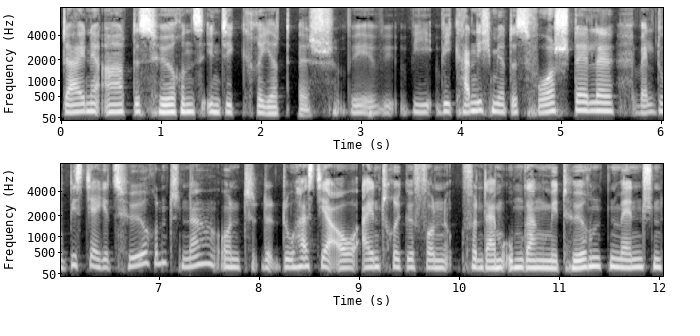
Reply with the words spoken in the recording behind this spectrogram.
deine Art des Hörens integriert ist. Wie, wie, wie kann ich mir das vorstellen? Weil du bist ja jetzt hörend, ne? Und du hast ja auch Eindrücke von, von deinem Umgang mit hörenden Menschen.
